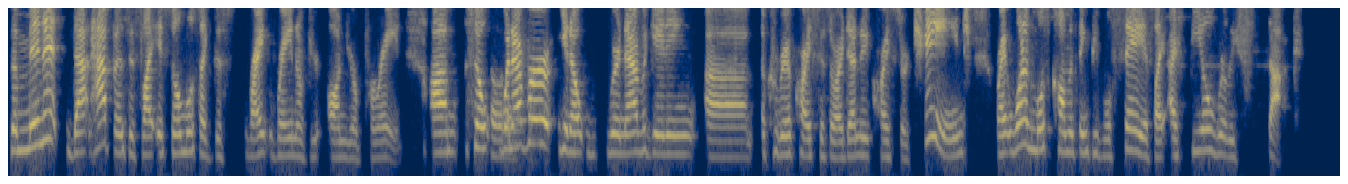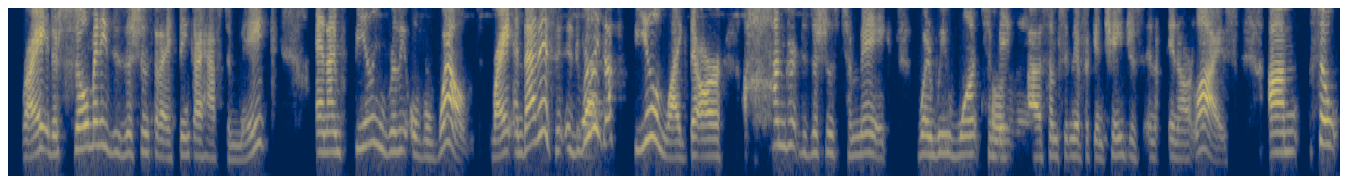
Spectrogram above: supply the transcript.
the minute that happens, it's like it's almost like this right reign of your on your parade. Um, so totally. whenever you know we're navigating uh, a career crisis or identity crisis or change, right? One of the most common thing people say is like, "I feel really stuck." Right? There's so many decisions that I think I have to make, and I'm feeling really overwhelmed, right? And that is, it, yeah. really does feel like there are a hundred decisions to make when we want to make uh, some significant changes in, in our lives. Um, so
